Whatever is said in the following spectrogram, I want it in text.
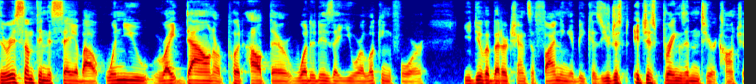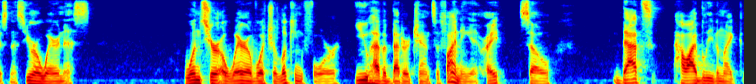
there is something to say about when you write down or put out there what it is that you are looking for you do have a better chance of finding it because you're just it just brings it into your consciousness your awareness once you're aware of what you're looking for, you have a better chance of finding it, right? So that's how I believe in like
